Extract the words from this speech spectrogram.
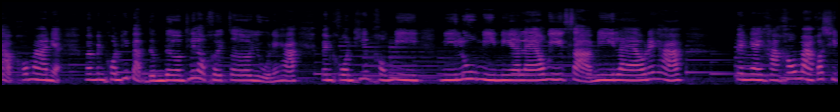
กลับเข้ามาเนี่ยมันเป็นคนที่แบบเดิมๆที่เราเคยเจออยู่นะคะ เป็นคนที่เขามีมีลูกมีเมียแล้วมีสามีแล้วนะคะ เป็นไงคะเข้ามาก็ชิป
